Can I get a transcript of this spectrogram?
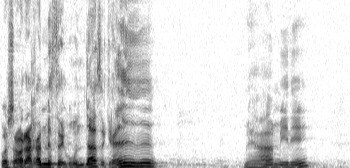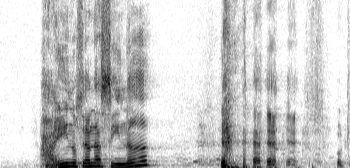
Pues ahora háganme segunda. Se quedan. Ah, mire. Ay, no sean así, ¿no? ok.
